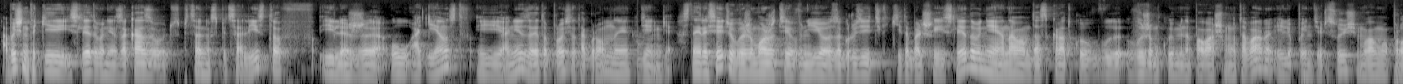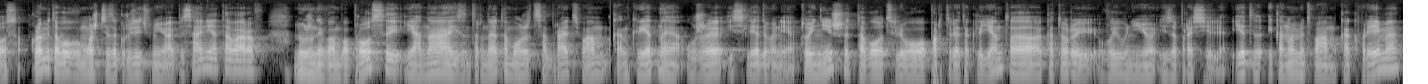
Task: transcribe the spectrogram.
Обычно такие исследования заказывают у специальных специалистов или же у агентств, и они за это просят огромные деньги. С нейросетью вы же можете в нее загрузить какие-то большие исследования, и она вам даст краткую выжимку именно по вашему товару или по интересующим вам вопросам. Кроме того, вы можете загрузить в нее описание товаров, нужные вам вопросы, и она из интернета может собрать вам конкретное уже исследование той ниши, того целевого портрета клиента, который вы у нее и запросили. И это экономит вам как время,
